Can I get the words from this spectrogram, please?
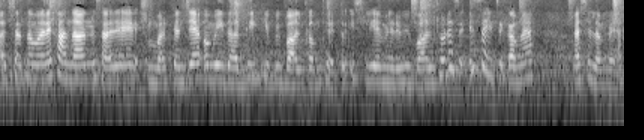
अच्छा तो हमारे खानदान में सारे मर्द गंजे हैं। और मेरी दादी के भी बाल कम थे तो इसलिए मेरे भी बाल थोड़े से इस साइड से कम है वैसे लंबे हैं।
